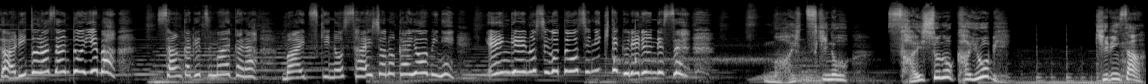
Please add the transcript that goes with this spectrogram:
ガリトラさんといえば3ヶ月前から毎月の最初の火曜日に園芸の仕事をしに来てくれるんです。毎月の最初の火曜日？キリンさん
